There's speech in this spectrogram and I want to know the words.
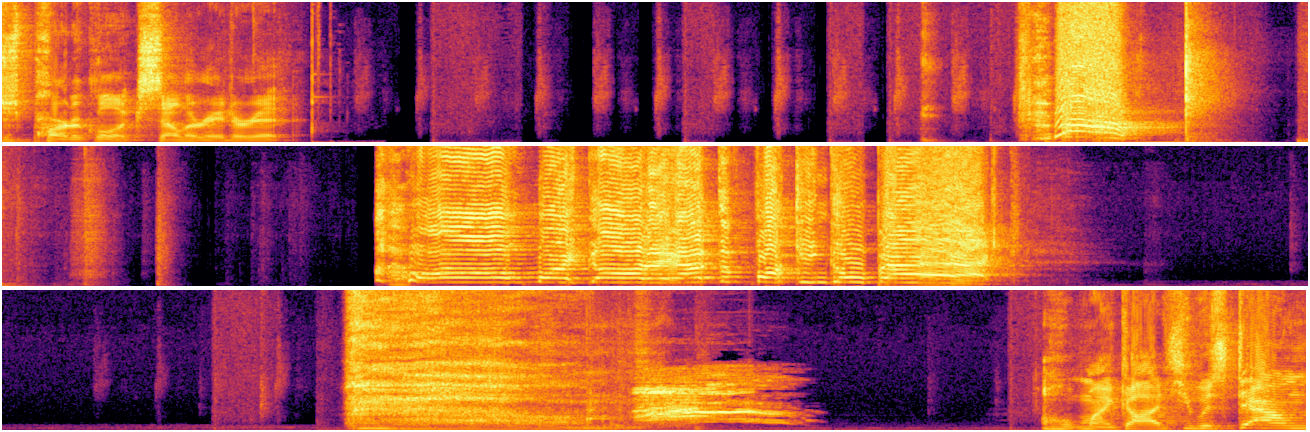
Just particle accelerator it. Ah! Oh my god, I have to fucking go back! Oh my god, he was down.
